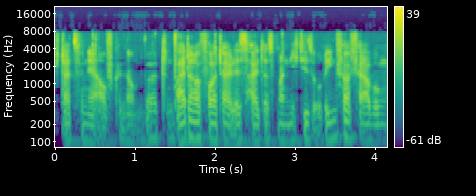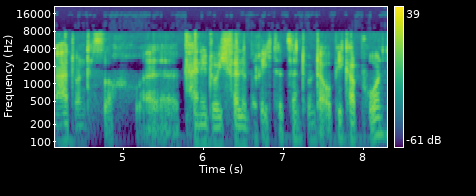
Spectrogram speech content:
stationär aufgenommen wird. Ein weiterer Vorteil ist halt, dass man nicht diese Urinverfärbungen hat und dass auch äh, keine Durchfälle berichtet sind unter Opicapon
